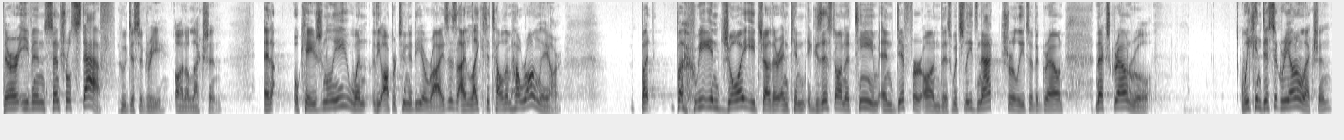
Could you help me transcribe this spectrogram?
There are even central staff who disagree on election. And occasionally, when the opportunity arises, I like to tell them how wrong they are. But, but we enjoy each other and can exist on a team and differ on this, which leads naturally to the ground, next ground rule. We can disagree on election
